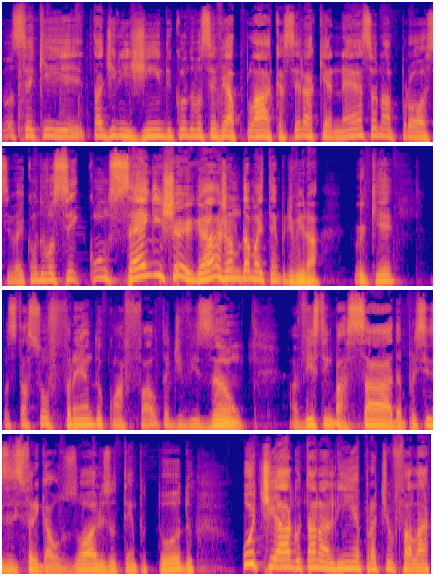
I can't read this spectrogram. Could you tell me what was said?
Você que está dirigindo e quando você vê a placa, será que é nessa ou na próxima? E quando você consegue enxergar, já não dá mais tempo de virar. Porque você está sofrendo com a falta de visão, a vista embaçada, precisa esfregar os olhos o tempo todo. O Tiago está na linha para te falar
